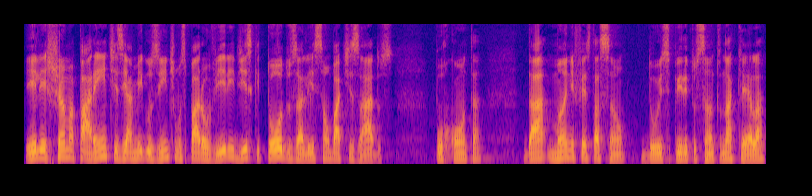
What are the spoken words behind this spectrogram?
ele chama parentes e amigos íntimos para ouvir e diz que todos ali são batizados por conta da manifestação do Espírito Santo naquela,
